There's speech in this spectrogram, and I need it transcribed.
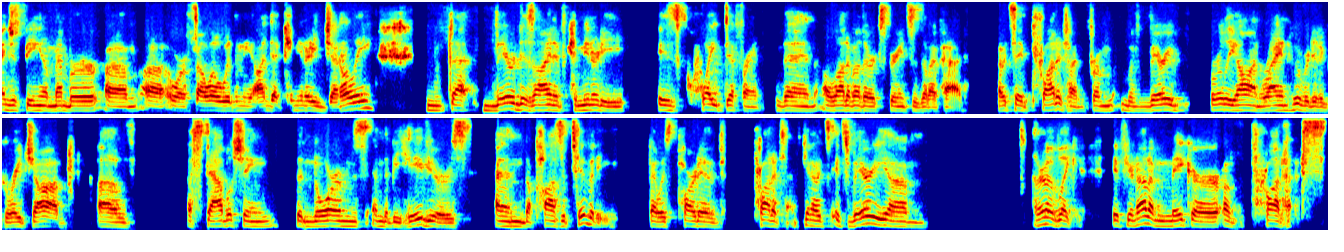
and just being a member um, uh, or a fellow within the on deck community generally, that their design of community is quite different than a lot of other experiences that I've had. I would say Product Hunt from very early on, Ryan Hoover did a great job of establishing the norms and the behaviors and the positivity that was part of Hunt. You know, it's it's very um, I don't know, like if you're not a maker of products,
